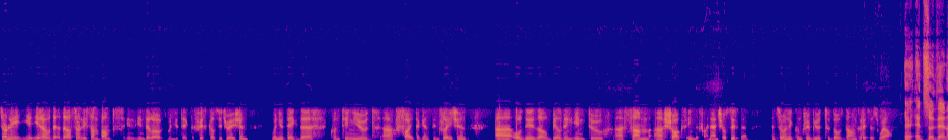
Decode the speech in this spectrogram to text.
certainly, you, you know, there, there, are certainly some bumps in, in the road when you take the fiscal situation, when you take the continued uh, fight against inflation. Uh, all these are building into uh, some shocks in the financial system and certainly contribute to those downgrades as well. And, and so then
